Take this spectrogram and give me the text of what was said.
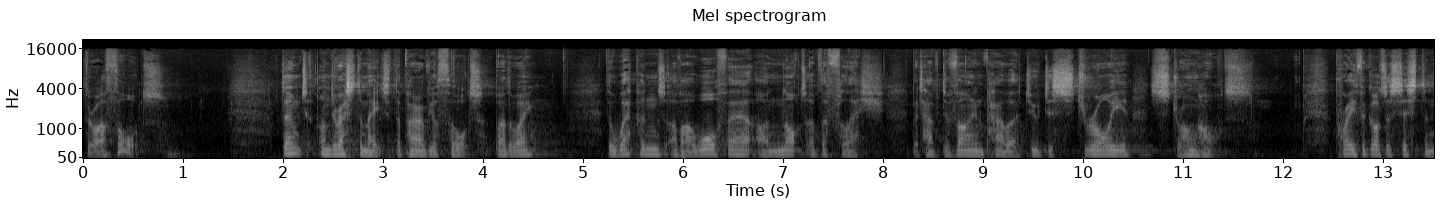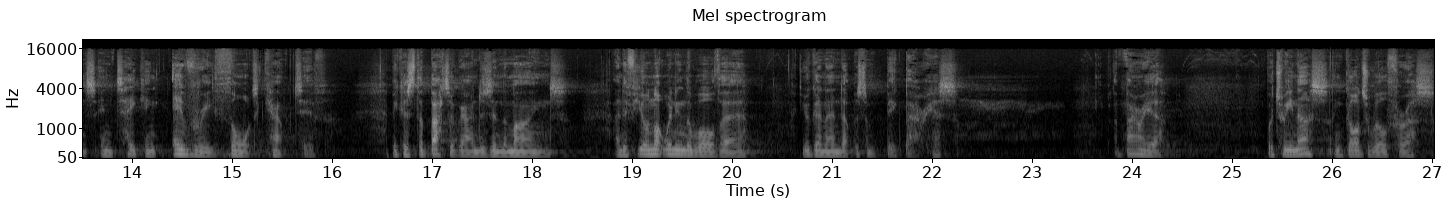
through our thoughts. Don't underestimate the power of your thoughts, by the way. The weapons of our warfare are not of the flesh, but have divine power to destroy strongholds. Pray for God's assistance in taking every thought captive, because the battleground is in the mind. And if you're not winning the war there, you're going to end up with some big barriers. A barrier between us and God's will for us.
